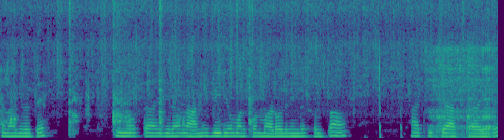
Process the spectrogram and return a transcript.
ಚೆನ್ನಾಗಿರುತ್ತೆ. ನೀವು ನೋಡ್ತಾ ಇದ್ದೀರಾ, ನಾನೇ ವೀಡಿಯೋ ಮಾಡ್ಕೊಂಡು ಮಾಡೋದ್ರಿಂದ ಸ್ವಲ್ಪ ಆಚೀಚೆ ಆಗ್ತಾ ಇದೆ.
